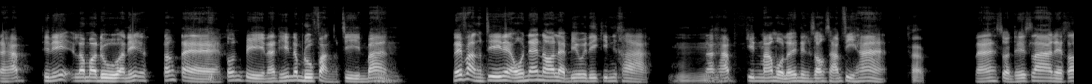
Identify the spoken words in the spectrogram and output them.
นะครับ ทีนี้เรามาดูอันนี้ตั้งแต่ต้นปีนะที่เรามาดูฝั่งจีนบ้างอืมในฝั่งจีนเนี่ยโอ้แน่นอนแหละ BYD กินขาดอืมนะครับ กินมาหมดเลยหนึ่งสองสามสี่ห้าครับ นะ ส่วนเทสลาเนี่ยก็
